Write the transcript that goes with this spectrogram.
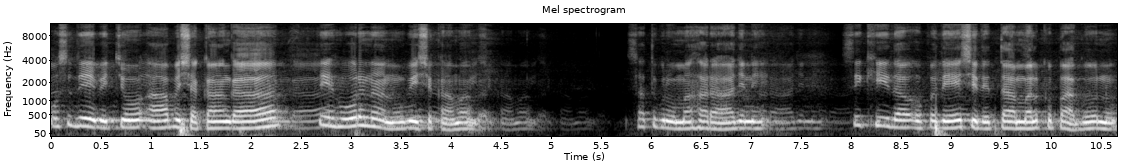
ਉਸ ਦੇ ਵਿੱਚੋਂ ਆਪ ਛਕਾਂਗਾ ਤੇ ਹੋਰਨਾਂ ਨੂੰ ਵੀ ਛਕਾਵਾਂਗਾ। ਸਤਿਗੁਰੂ ਮਹਾਰਾਜ ਨੇ ਸਿੱਖੀ ਦਾ ਉਪਦੇਸ਼ ਦਿੱਤਾ ਮਲਕ ਭਾਗੋ ਨੂੰ।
